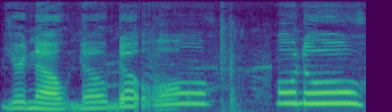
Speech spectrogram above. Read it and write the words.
You're no, no, no. Oh, oh no.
